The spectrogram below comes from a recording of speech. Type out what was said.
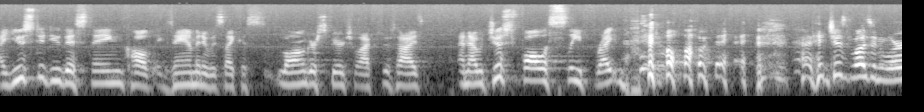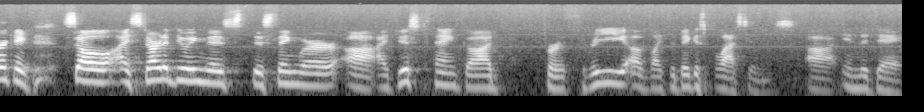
I used to do this thing called examen. It was like a longer spiritual exercise and I would just fall asleep right in the middle of it. and it just wasn't working. So I started doing this this thing where uh, I just thank God for three of like the biggest blessings uh, in the day.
